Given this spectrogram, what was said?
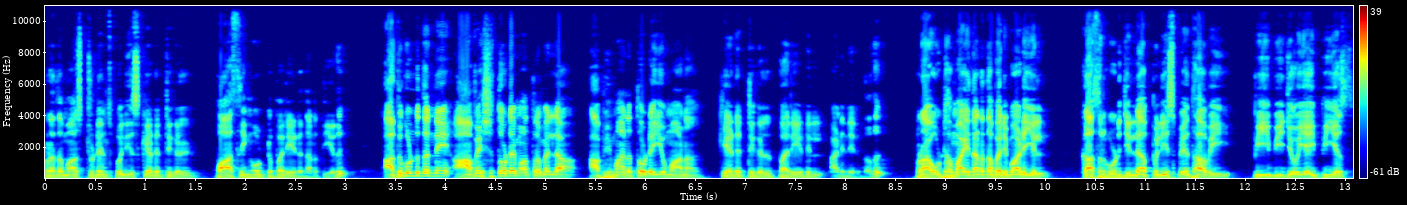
പ്രഥമ സ്റ്റുഡൻസ് പോലീസ് കേഡറ്റുകൾ പാസിംഗ് ഔട്ട് പരേഡ് നടത്തിയത്. അതുകൊണ്ട് തന്നെ ആവേശത്തോടെ മാത്രമല്ല അഭിമാനത്തോടെയുമാണ് കേഡറ്റുകൾ പരേഡിൽ അണിനിരുന്നത്. പ്രൗഢമായി നടന്ന പരിപാടിയിൽ കാസർഗോഡ് ജില്ലാ പോലീസ് മേധാവി P Bijoy I P S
